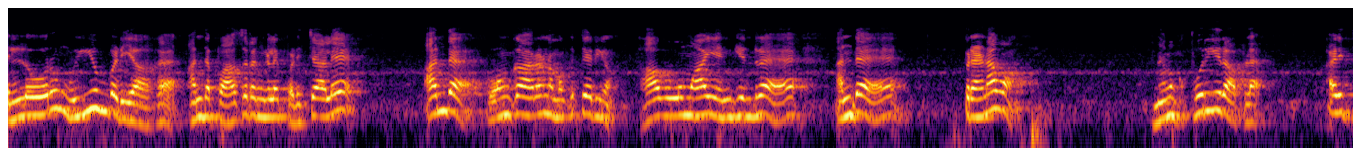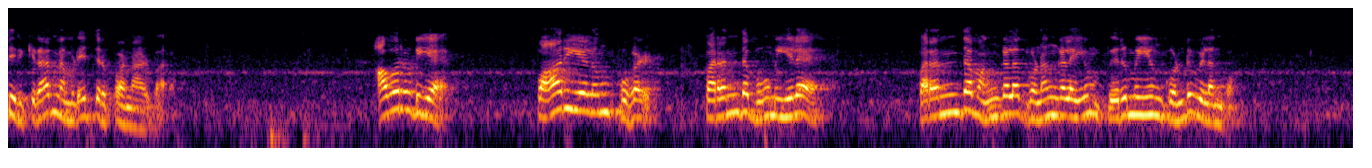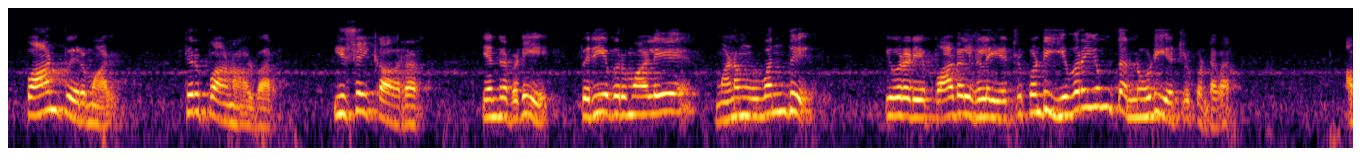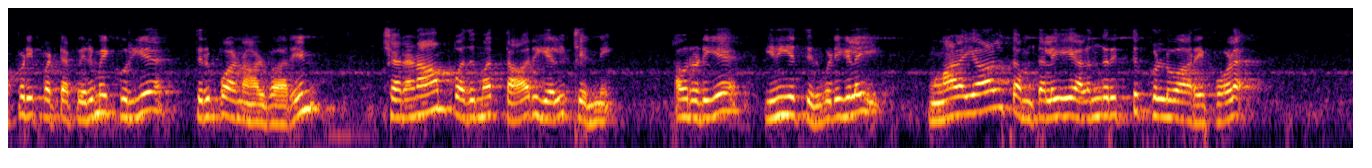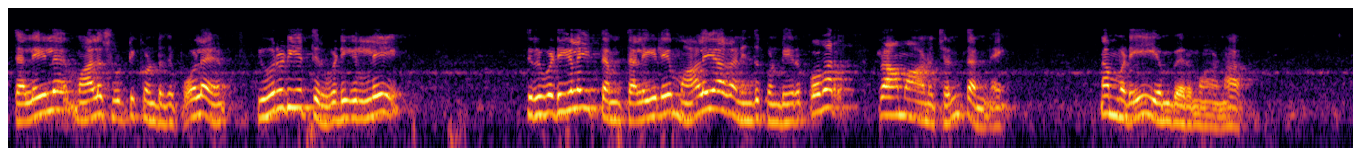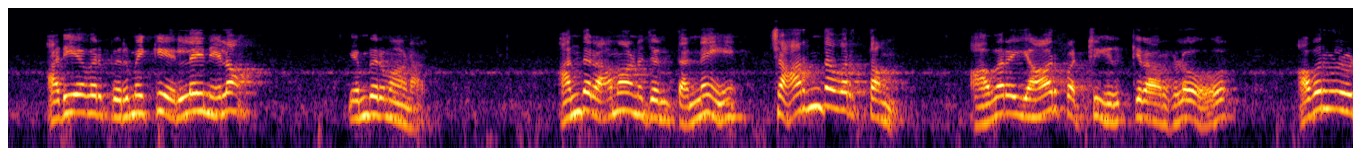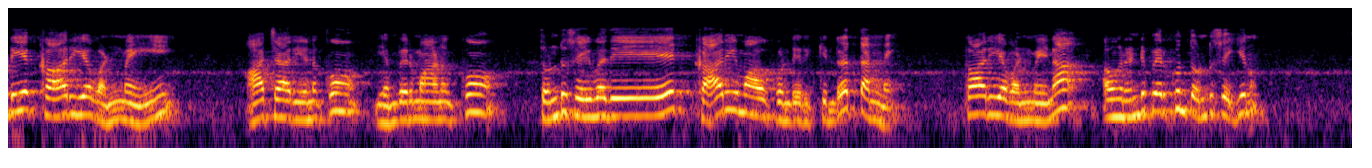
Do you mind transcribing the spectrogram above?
எல்லோரும் உய்யும்படியாக அந்த பாசுரங்களை படித்தாலே அந்த ஓங்காரம் நமக்கு தெரியும். ஆவோமா என்கின்ற அந்த பிரணவம் நமக்கு புரிகிறாப்புல அளித்திருக்கிறார் நம்முடைய திருப்பானாழ்வார் அவருடைய பாரியலும் புகழ் பரந்த பூமியில பரந்த மங்கள குணங்களையும் பெருமையும் கொண்டு விளங்கும். பான் பெருமாள் திருப்பானாழ்வார் இசைக்காரர் என்றபடி பெரிய பெருமாளே மனம் உவந்து இவருடைய பாடல்களை ஏற்றுக்கொண்டு இவரையும் தன்னோடு ஏற்றுக்கொண்டவர். அப்படிப்பட்ட பெருமைக்குரிய திருப்பானாழ்வாரின் சரணாம் பதும தாரியல் சென்னை. அவருடைய இனிய திருவடிகளை மாலையால் தம் தலையை அலங்கரித்துக் கொள்வாரைப் போல தலையில் மாலை சூட்டி கொண்டது போல இவருடைய திருவடிகளிலே திருவடிகளை தம் தலையிலே மாலையாக அணிந்து கொண்டிருப்பவர் ராமானுஜன் தன்னை நம்முடைய எம்பெருமானார். அடியவர் பெருமைக்கு எல்லை நிலம் எம்பெருமானார். அந்த ராமானுஜன் தன்னை சார்ந்தவர் தம் அவரை யார் பற்றி இருக்கிறார்களோ அவர்களுடைய காரிய வன்மை ஆச்சாரியனுக்கும் எம்பெருமானுக்கும் தொண்டு செய்வதே காரியமாக கொண்டிருக்கின்ற தன்மை. காரிய வன்மைனா அவங்க ரெண்டு பேருக்கும் தொண்டு செய்யணும்.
